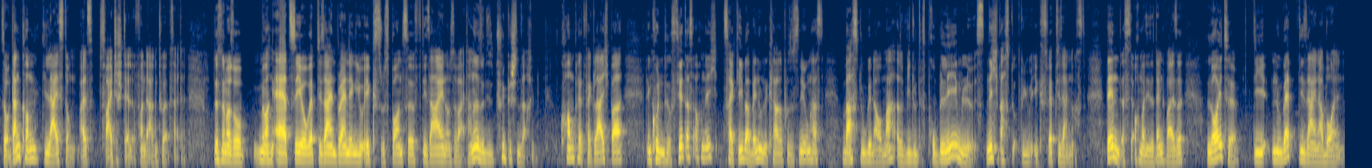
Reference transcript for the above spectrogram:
So, dann kommen die Leistungen als zweite Stelle von der Agentur-Webseite. Das ist immer so, wir machen Ads, SEO, Webdesign, Branding, UX, Responsive, Design und so weiter. Ne? So diese typischen Sachen komplett vergleichbar. Den Kunden interessiert das auch nicht. Zeig lieber, wenn du eine klare Positionierung hast, was du genau machst, also wie du das Problem löst, nicht was du, ob du UX, Webdesign machst. Denn, das ist ja auch immer diese Denkweise, Leute, die einen Webdesigner wollen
